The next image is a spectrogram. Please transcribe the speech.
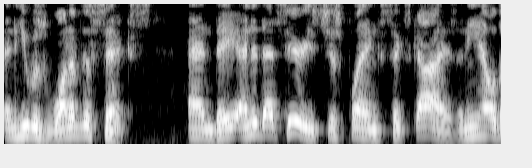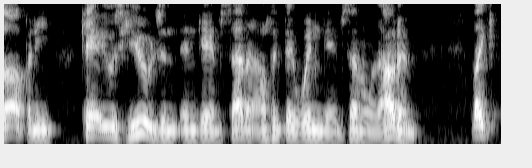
and he was one of the six. And they ended that series just playing six guys, and he held up, and he came, he was huge in, in game seven. I don't think they win game seven without him. Like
